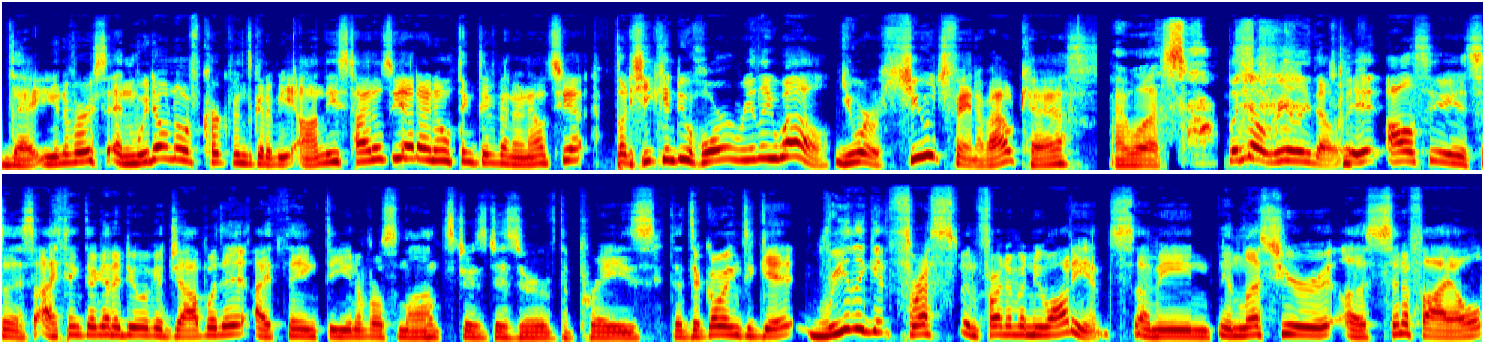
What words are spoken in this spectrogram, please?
that universe. And we don't know if Kirkman's going to be on these titles yet. I don't think they've been announced yet, but he can do horror really well. You were a huge fan of Outcast. I was. But no, really though, it, all seriousness, I think they're going to do a good job with it. I think the Universal monsters deserve the praise that they're going to get. Really get thrust in front of a new audience. I mean, unless you're a cinephile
